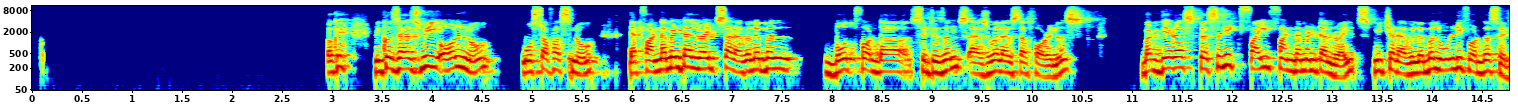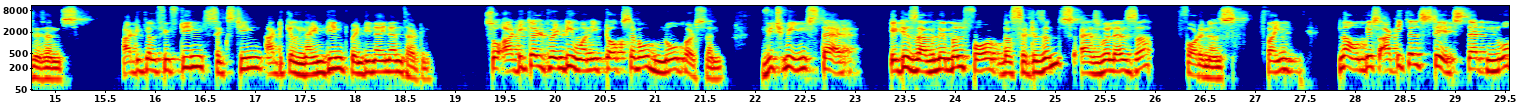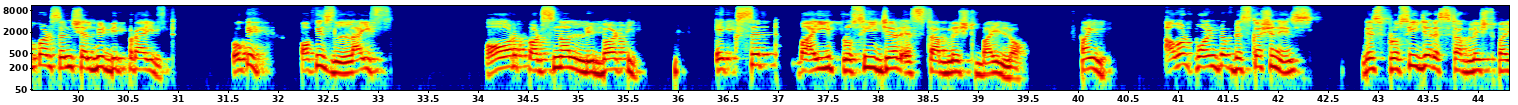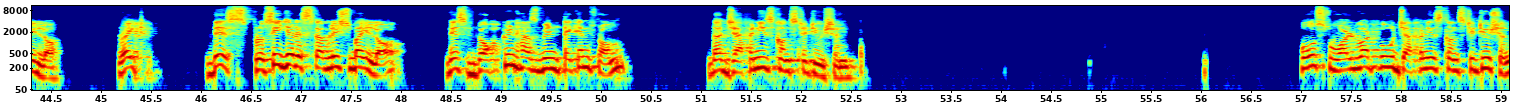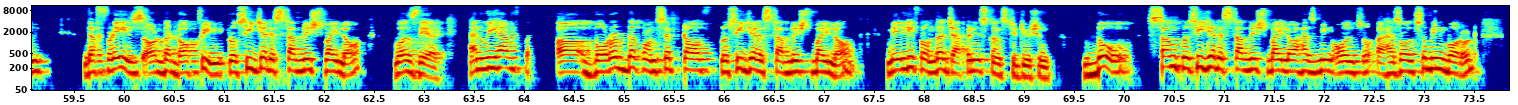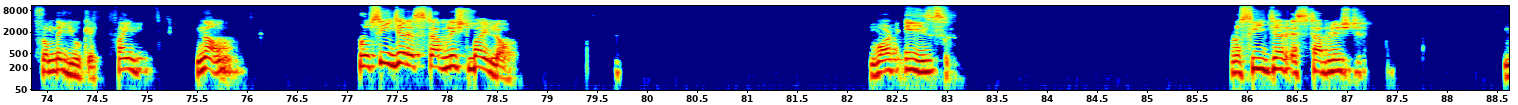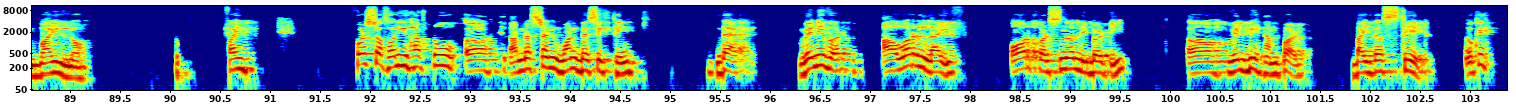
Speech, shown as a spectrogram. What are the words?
Okay, because as we all know, most of us know that fundamental rights are available both for the citizens as well as the foreigners. But there are specific five fundamental rights which are available only for the citizens. Article 15, 16, Article 19, 29, and 30. So Article 21, it talks about no person, which means that it is available for the citizens as well as the foreigners. Fine. Now, this article states that no person shall be deprived, okay, of his life or personal liberty except by procedure established by law. Fine. Our point of discussion is this procedure established by law, right? This procedure established by law, this doctrine has been taken from the Japanese constitution. Post World War II Japanese constitution, the phrase or the doctrine procedure established by law was there. And we have uh, borrowed the concept of procedure established by law mainly from the Japanese constitution. Though some procedure established by law has been also has also been borrowed from the UK. Fine. Now, procedure established by law. What is procedure established by law. Fine. First of all, you have to uh, understand one basic thing that whenever our life or personal liberty uh, will be hampered by the state, okay?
